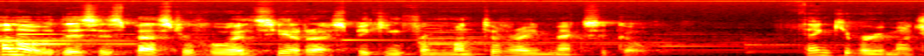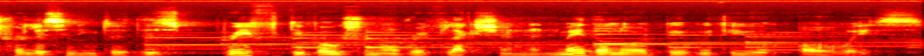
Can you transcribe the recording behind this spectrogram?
Hello, this is Pastor Joel Sierra speaking from Monterrey, Mexico. Thank you very much for listening to this brief devotional reflection, and may the Lord be with you always.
